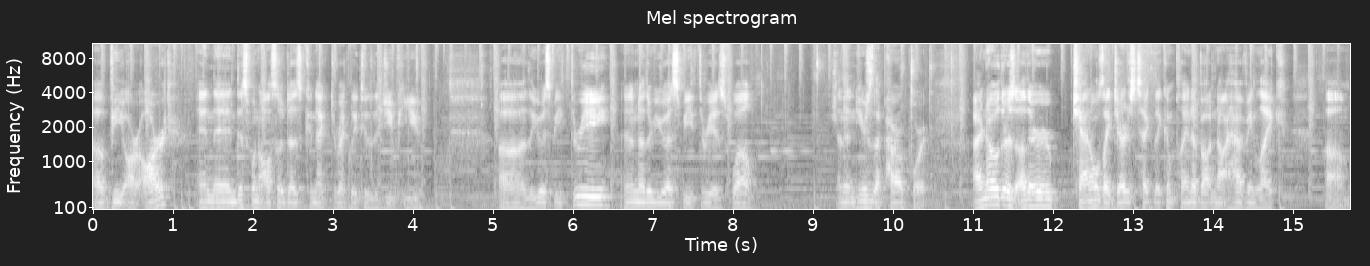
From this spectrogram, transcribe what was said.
uh, VRR. And then this one also does connect directly to the GPU. Uh, the USB 3 and another USB 3 as well. And then here's the power port. I know there's other channels like Jarrod's Tech that complain about not having like um,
